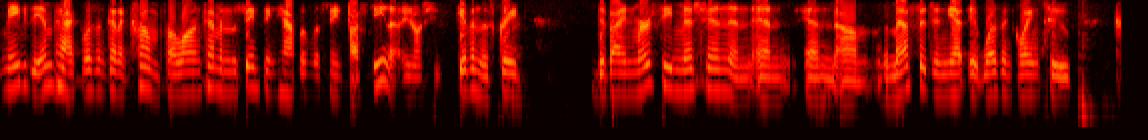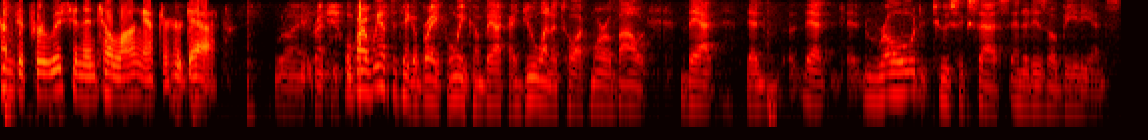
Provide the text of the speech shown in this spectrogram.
maybe the impact wasn't going to come for a long time. And the same thing happened with Saint Faustina. You know, she's given this great divine mercy mission and and and um, the message, and yet it wasn't going to come to fruition until long after her death. Right, right. Well, Barb, we have to take a break. When we come back, I do want to talk more about that that that road to success, and it is obedience.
